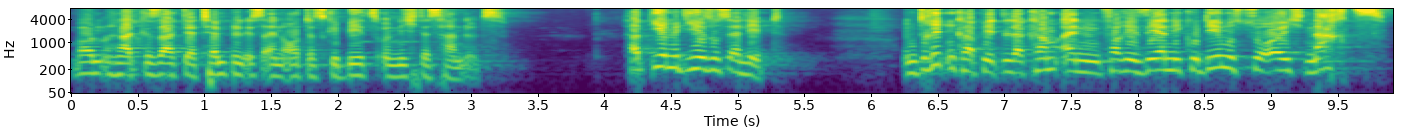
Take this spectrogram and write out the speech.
und hat gesagt, der Tempel ist ein Ort des Gebets und nicht des Handels. Habt ihr mit Jesus erlebt? Im dritten Kapitel, da kam ein Pharisäer Nikodemus zu euch nachts,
